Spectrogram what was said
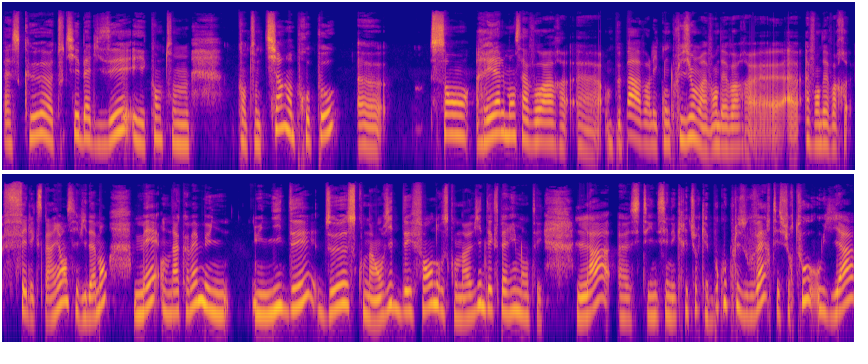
parce que euh, tout y est balisé et quand on quand on tient un propos, euh, sans réellement savoir, euh, on peut pas avoir les conclusions avant d'avoir euh, avant d'avoir fait l'expérience évidemment, mais on a quand même une une idée de ce qu'on a envie de défendre ou ce qu'on a envie d'expérimenter. Là, euh, c'était une, c'est une écriture qui est beaucoup plus ouverte et surtout où il y a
